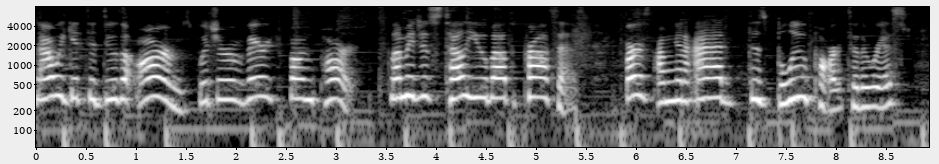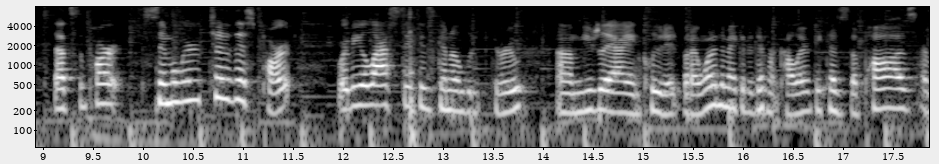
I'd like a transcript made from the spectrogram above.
Now we get to do the arms, which are a very fun part. Let me just tell you about the process. First, I'm gonna add this blue part to the wrist. That's the part similar to this part, where the elastic is gonna loop through. Um, usually I include it, but I wanted to make it a different color because the paws are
